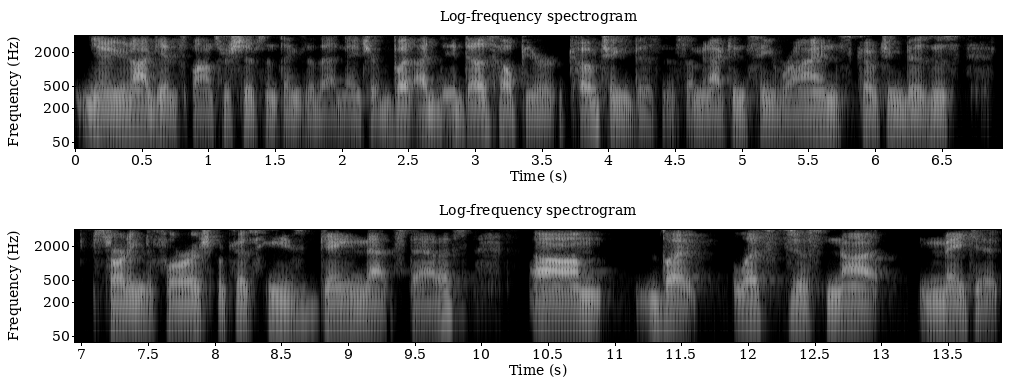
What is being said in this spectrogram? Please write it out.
you know, you're not getting sponsorships and things of that nature, but I, it does help your coaching business. I mean, I can see Ryan's coaching business starting to flourish because he's gained that status. Um, but let's just not make it.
